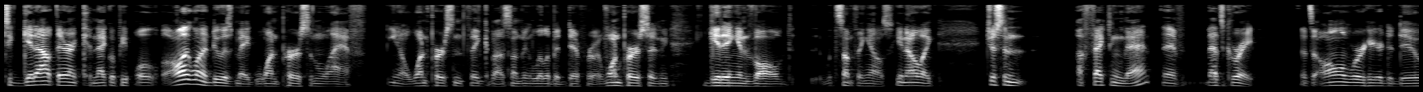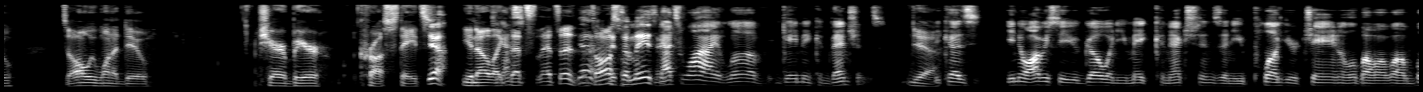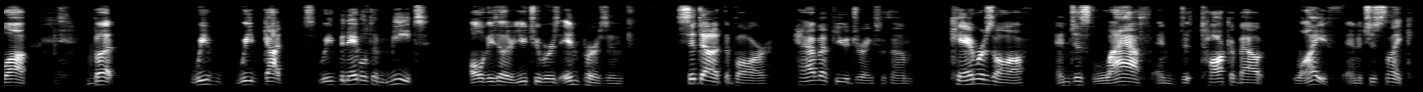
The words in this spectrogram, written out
to get out there and connect with people. All I want to do is make one person laugh. You know, one person think about something a little bit different. One person getting involved with something else. You know, like just in affecting that. If that's great. That's all we're here to do. It's all we want to do. Share a beer across states. Yeah. You know, like Yes. that's that's it. yeah that's it's awesome. amazing That's why I love gaming conventions. yeah. because you know obviously you go and you make connections and you plug your channel blah blah blah blah but we've we've got we've been able to meet all these other youtubers in person sit down at the bar have a few drinks with them cameras off and just laugh and d- talk about life and it's just like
